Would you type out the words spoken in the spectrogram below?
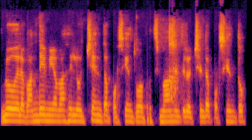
luego de la pandemia más del 80%, aproximadamente el 80%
